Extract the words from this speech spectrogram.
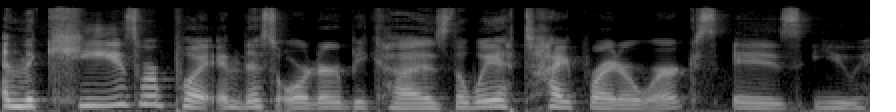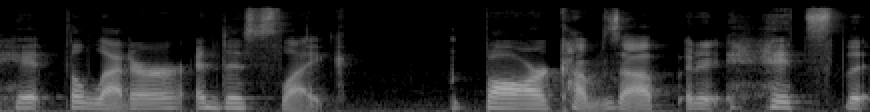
And the keys were put in this order because the way a typewriter works is you hit the letter and this like bar comes up and it hits the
